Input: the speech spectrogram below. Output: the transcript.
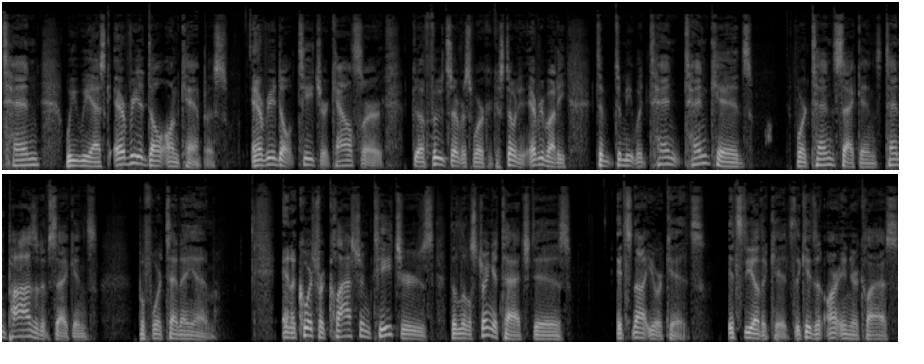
10, we, we ask every adult on campus, every adult teacher, counselor, uh, food service worker, custodian, everybody to, to meet with 10, 10 kids for 10 seconds, 10 positive seconds before 10 a.m. And of course, for classroom teachers, the little string attached is it's not your kids. It's the other kids, the kids that aren't in your class.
